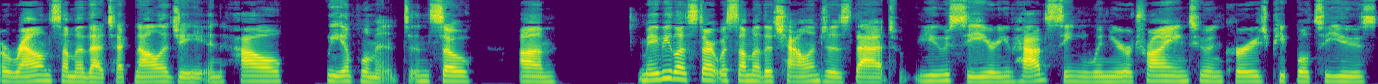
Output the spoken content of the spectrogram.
around some of that technology and how we implement. And so, um, maybe let's start with some of the challenges that you see or you have seen when you're trying to encourage people to use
